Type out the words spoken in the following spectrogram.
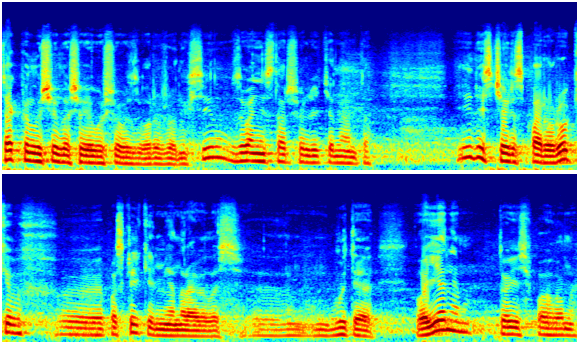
Так вийшло, що я вийшов з вооружених сил в званні старшого лейтенанта. І десь через пару років, е, оскільки мені нравилось е, бути воєнним, тобто в погонах,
